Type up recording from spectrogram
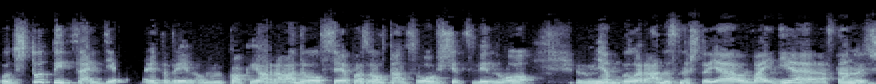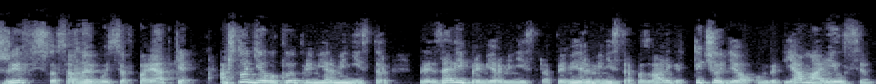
Вот что ты, царь, делал за это время? Он, как я радовался, я позвал танцовщиц, вино. Мне было радостно, что я в войне останусь жив, что со мной будет все в порядке. А что делал твой премьер-министр? Зови премьер-министра. Премьер-министра позвали, говорит, ты что делал? Он говорит, я молился.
